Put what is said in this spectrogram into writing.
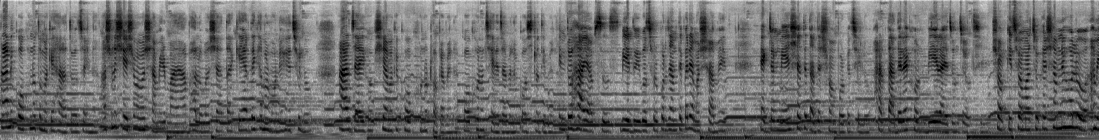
আর আমি কখনো তোমাকে হারাতেও চাই না। আসলে সে সময় আমার স্বামীর মায়া, ভালোবাসা, তার কেয়ার দেখে আমার মনে হয়েছিল। আর যাই হোক, সে আমাকে কখনো ঠকাবে না, কখনো ছেড়ে যাবে না, কষ্ট দিবে না। কিন্তু হাই আফসোস, বিয়ের দুই বছর পর জানতে পারি আমার স্বামীর একজন মেয়ের সাথে তাদের সম্পর্ক ছিল, আর তাদের এখন বিয়ের আয়োজন চলছে। সবকিছু আমার চোখের সামনে হলো আমি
